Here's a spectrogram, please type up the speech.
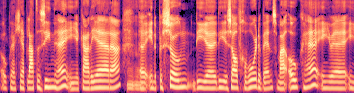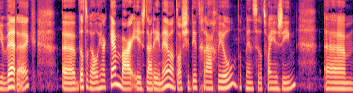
ook wat je hebt laten zien hè, in je carrière, Mhm. in de persoon die je, die je zelf geworden bent, maar ook hè, in, je, in je werk, dat het wel herkenbaar is daarin. Hè? Want als je dit graag wil, dat mensen dat van je zien. Ehm,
